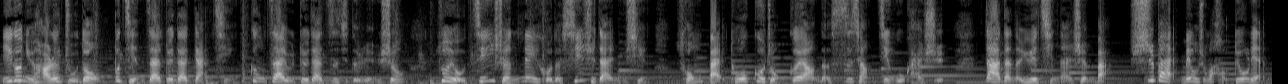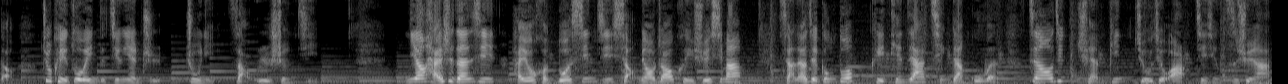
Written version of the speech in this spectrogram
一个女孩的主动，不仅在对待感情，更在于对待自己的人生。做有精神内核的新时代女性，从摆脱各种各样的思想禁锢开始，大胆的约起男神吧！失败没有什么好丢脸的，就可以作为你的经验值。祝你早日升级。你要还是担心，还有很多心机小妙招可以学习吗？想了解更多，可以添加情感顾问降妖精全拼九九二进行咨询啊！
